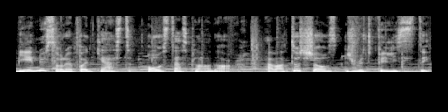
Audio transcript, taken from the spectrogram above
Bienvenue sur le podcast Ose ta splendeur. Avant toute chose, je veux te féliciter.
